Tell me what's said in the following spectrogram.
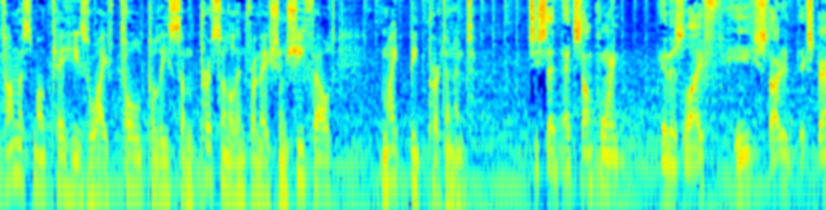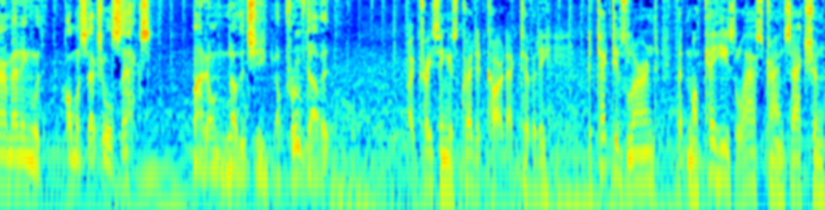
Thomas Mulcahy's wife told police some personal information she felt might be pertinent. She said at some point in his life, he started experimenting with homosexual sex. I don't know that she approved of it. By tracing his credit card activity, detectives learned that Mulcahy's last transaction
